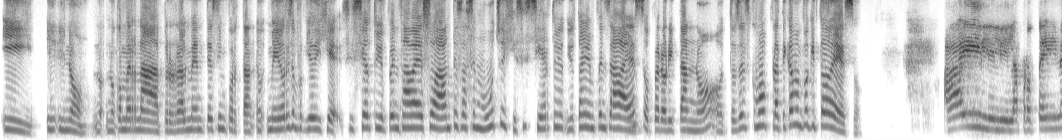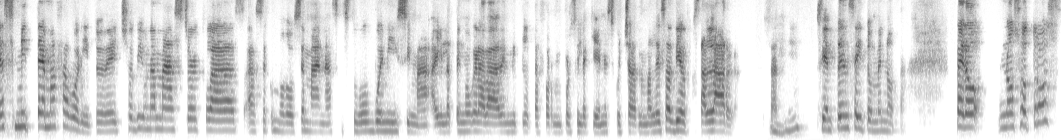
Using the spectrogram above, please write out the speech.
y, y, no, no, comer nada, pero realmente es importante. Me dio risa porque yo dije, sí es cierto, yo pensaba eso antes, hace mucho, dije, sí es cierto, yo, también pensaba eso, pero ahorita no. Entonces, como platícame un poquito de eso. Ay, Lili, la proteína es mi tema favorito. De hecho, di una masterclass hace como dos semanas, estuvo buenísima. Ahí la tengo grabada en mi plataforma por si la quieren escuchar. Nomás les advierto está larga. Siéntense y tomen nota. Pero nosotros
